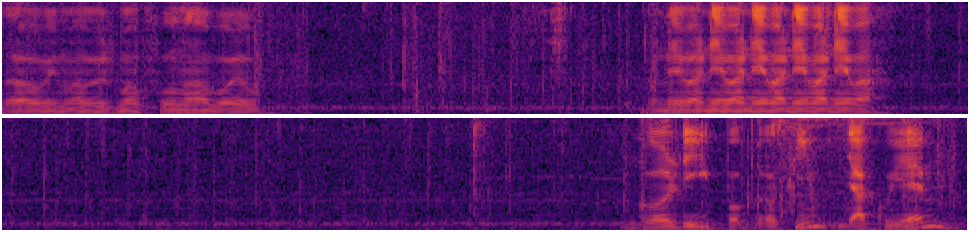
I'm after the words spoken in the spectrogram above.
Zaujímavé, už mám full nábojov. No neva, neva, neva, neva, neva. Goldy, poprosím, ďakujem.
